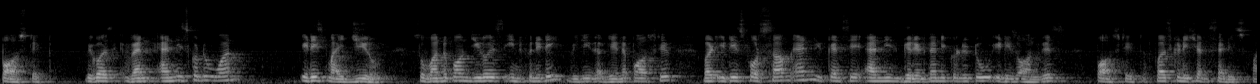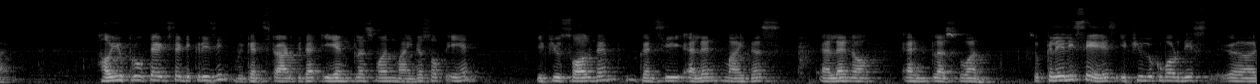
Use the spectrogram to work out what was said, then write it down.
positive. Because when n is equal to 1, it is my 0. So 1 upon 0 is infinity which is again a positive but it is for some n you can say n is greater than equal to 2 it is always positive. The first condition satisfied. How you prove that it's a decreasing? We can start with the an plus 1 minus of an. If you solve them you can see ln minus ln of n plus 1. So clearly says if you look about this uh,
